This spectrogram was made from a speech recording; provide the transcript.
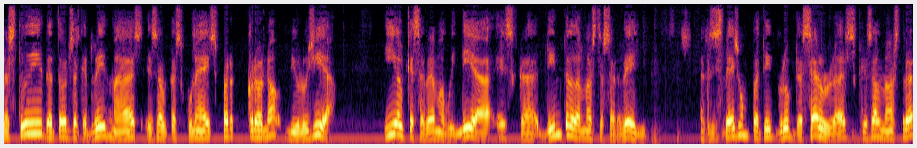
L'estudi de tots aquests ritmes és el que es coneix per cronobiologia. I el que sabem avui en dia és que dintre del nostre cervell existeix un petit grup de cèl·lules que és el nostre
